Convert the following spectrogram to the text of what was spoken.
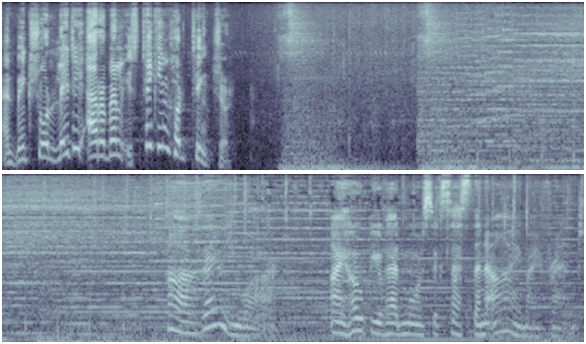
and make sure Lady Arabelle is taking her tincture. Ah, there you are. I hope you've had more success than I, my friend.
